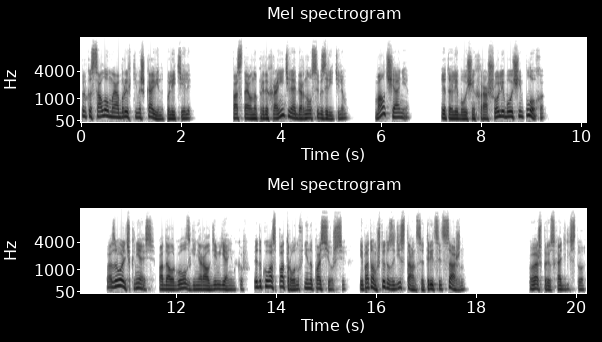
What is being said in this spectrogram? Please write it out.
только соломы и обрывки мешковины полетели. Поставил на предохранитель и обернулся к зрителям. Молчание. Это либо очень хорошо, либо очень плохо. «Позвольте, князь», — подал голос генерал Демьяненков, — «эдак у вас патронов не напасешься. И потом, что это за дистанция? 30 сажен». «Ваше превосходительство,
